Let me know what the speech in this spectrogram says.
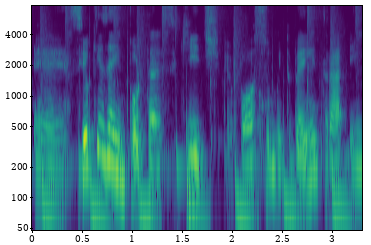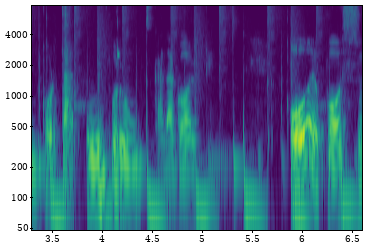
É, se eu quiser importar esse kit, eu posso muito bem entrar e importar um por um cada golpe. Ou eu posso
